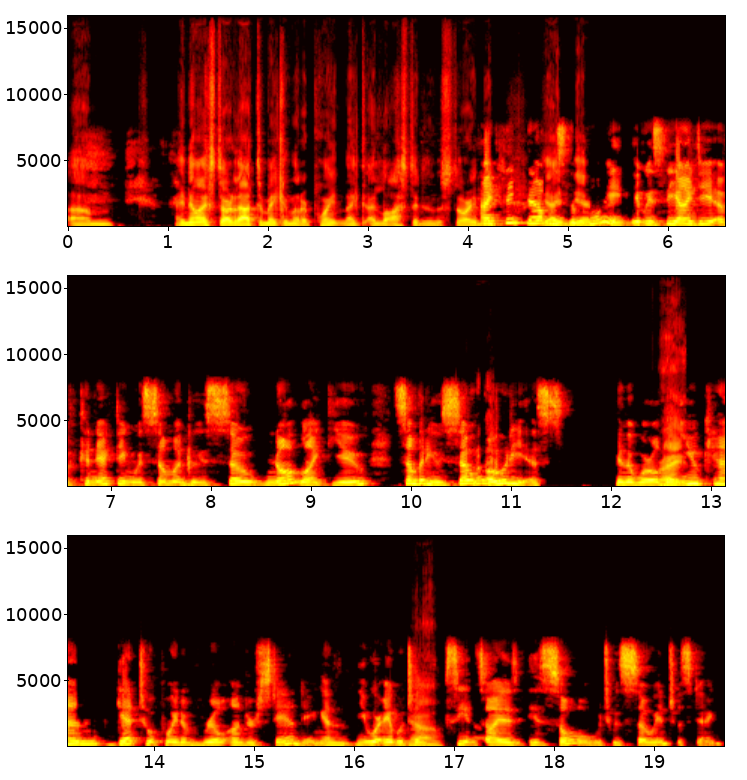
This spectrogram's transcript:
Um, I know I started out to make another point and I, I lost it in the story. I think that the was idea, the point. It was the idea of connecting with someone who's so not like you, somebody who's so right. odious in the world right. that you can get to a point of real understanding. And you were able to yeah. see inside his, his soul, which was so interesting.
